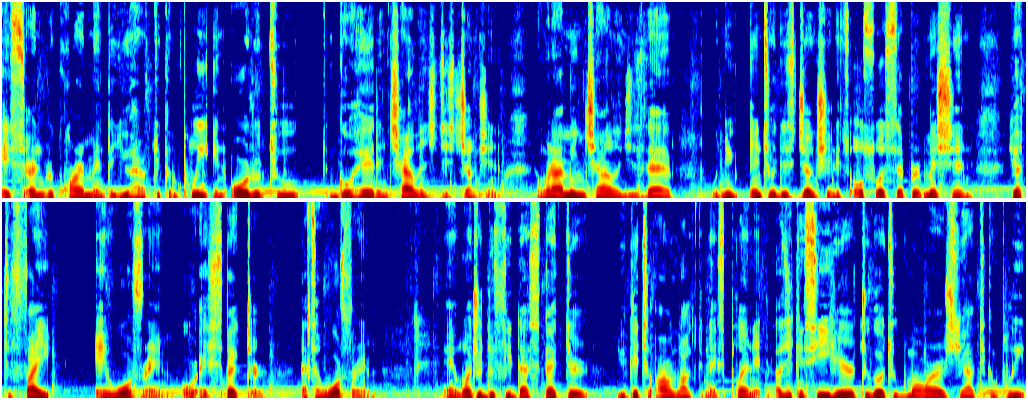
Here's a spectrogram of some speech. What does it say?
a certain requirement that you have to complete in order to go ahead and challenge this junction. And what I mean challenge is that when you enter this junction, it's also a separate mission. You have to fight a warframe or a specter. That's a warframe. And once you defeat that specter, you get to unlock the next planet. As you can see here, to go to Mars, you have to complete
